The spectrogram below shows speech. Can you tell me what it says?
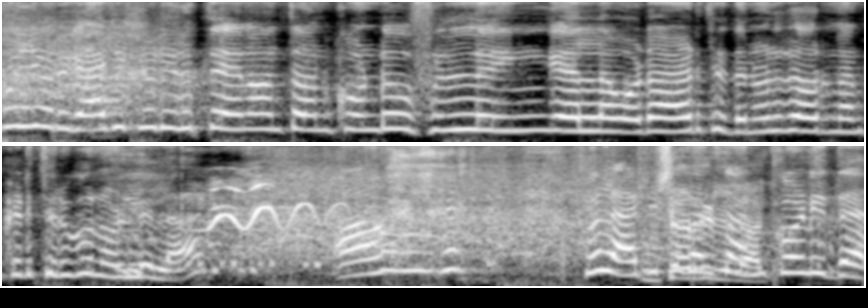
ಫುಲ್ ಇವ್ರಿಗೆ ಆಟಿಟ್ಯೂಡ್ ಇರುತ್ತೆ ಏನೋ ಅಂತ ಅನ್ಕೊಂಡು ಫುಲ್ ಹಿಂಗೆಲ್ಲ ಓಡಾಡ್ತಿದ್ದೆ. ನೋಡಿದ್ರೆ ಅವ್ರು ನನ್ನ ಕಡೆ ತಿರುಗು ನೋಡ್ಲಿಲ್ಲ. ಫುಲ್ ಆಟಿಟ್ಯೂಡ್ ಅಂತ ಅನ್ಕೊಂಡಿದ್ದೆ.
